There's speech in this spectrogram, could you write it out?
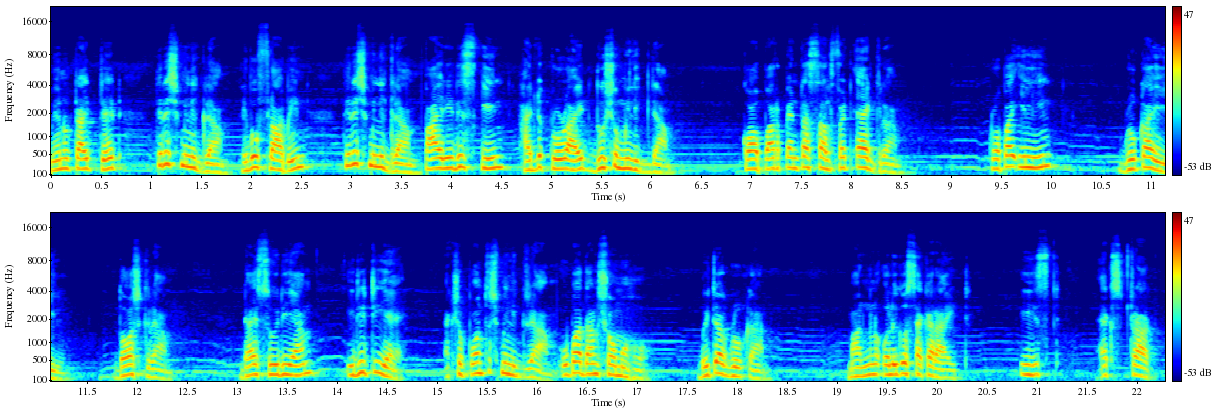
মেনোটাইট্রেট তিরিশ মিলিগ্রাম, রিবোফ্লাভিন তিরিশ মিলিগ্রাম পাইরিডিস্কিন হাইড্রোক্লোরাইড দুশো মিলিগ্রাম, কপার পেন্টাসালফেট এক গ্রাম, প্রোপাইলিন গ্লুকাইল দশ গ্রাম, ডাইসোডিয়াম ইডিটিএ একশো পঞ্চাশ মিলিগ্রাম উপাদানসমূহ beta glucan mannan oligosaccharide, yeast extract,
